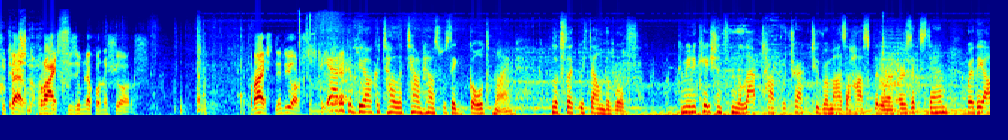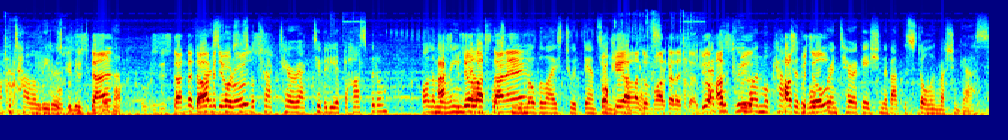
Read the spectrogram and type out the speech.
Süper. Price bizimle konuşuyor. Price ne diyorsun The attic of the Alcatala townhouse was a gold mine. Looks like we found the wolf. Communications from the laptop were tracked to Ramaza Hospital in Urzikstan, where the Alcatala leaders believed to Urgizistan. up. Devam Forest forces will ediyoruz. track terror activity at the hospital, while a marine Hospital, ground force hastane. can be mobilized to advance on Çok the iyi anladım complex. arkadaşlar. Bir Echo hospital, 3-1 will capture the wolf for hospital, interrogation about the stolen Russian gas.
